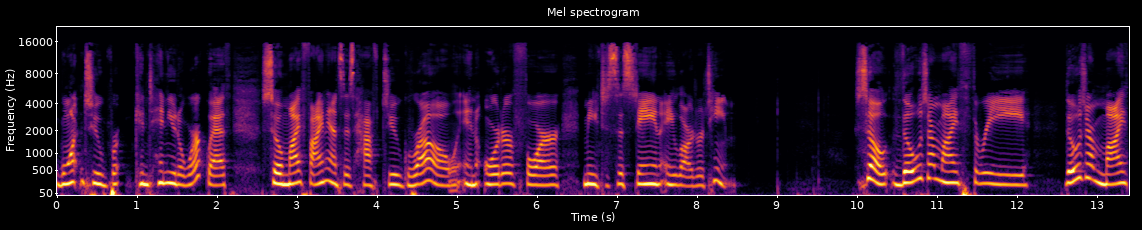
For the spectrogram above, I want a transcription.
want to br- continue to work with. So my finances have to grow in order for me to sustain a larger team. So those are my three those are my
